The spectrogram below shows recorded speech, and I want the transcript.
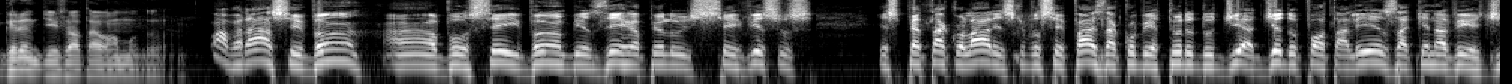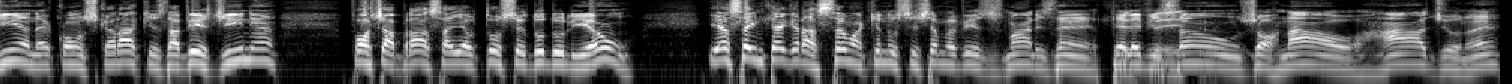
Grande J. Rômulo. Um abraço, Ivan, a você, Ivan Bezerra, pelos serviços espetaculares que você faz na cobertura do dia a dia do Fortaleza aqui na Verdinha, né, com os craques da Verdinha. Forte abraço aí ao torcedor do Leão. E essa integração aqui no Sistema Verdes Mares, né? Televisão, Perfeito. jornal, rádio, né?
